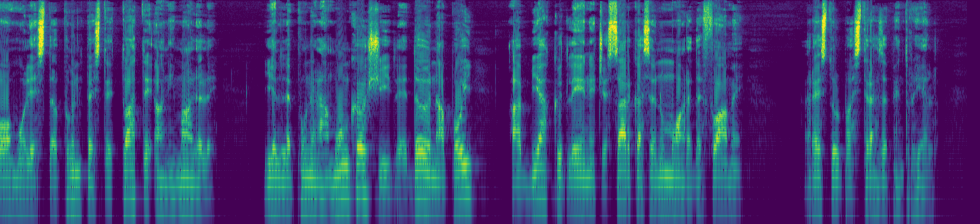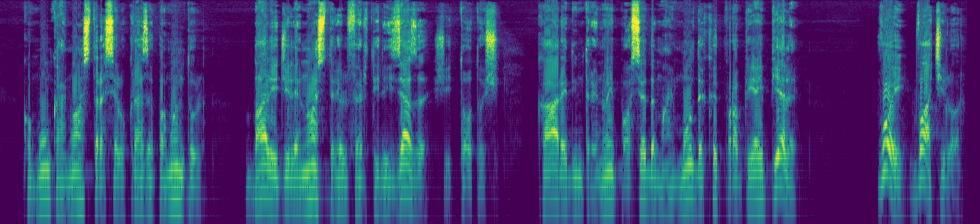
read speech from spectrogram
omul e stăpân peste toate animalele. El le pune la muncă și le dă înapoi abia cât le e necesar ca să nu moară de foame. Restul păstrează pentru el. Cu munca noastră se lucrează pământul. Baligile noastre îl fertilizează și totuși – care dintre noi posedă mai mult decât propria piele? Voi, vacilor,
